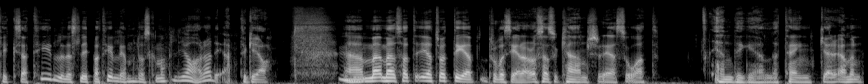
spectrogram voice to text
fixa till eller slipa till, ja men då ska man väl göra det, tycker jag. Mm. Men, men, så att jag tror att det provocerar och sen så kanske det är så att en del tänker, ja men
